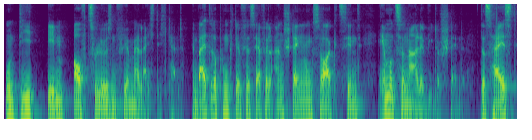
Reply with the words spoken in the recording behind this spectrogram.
und die eben aufzulösen für mehr Leichtigkeit. Ein weiterer Punkt, der für sehr viel Anstrengung sorgt, sind emotionale Widerstände. Das heißt,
